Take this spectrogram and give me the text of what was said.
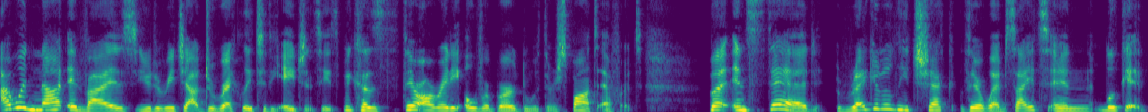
I would not advise you to reach out directly to the agencies because they're already overburdened with the response efforts but instead regularly check their websites and look at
